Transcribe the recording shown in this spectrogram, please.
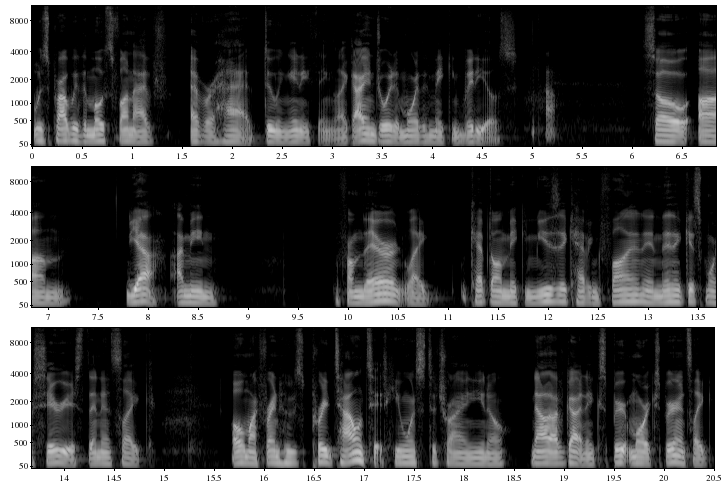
was probably the most fun I've ever had doing anything. Like I enjoyed it more than making videos. Wow. So, um yeah, I mean from there like kept on making music, having fun, and then it gets more serious. Then it's like oh, my friend who's pretty talented, he wants to try and, you know, now that I've gotten exper- more experience like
